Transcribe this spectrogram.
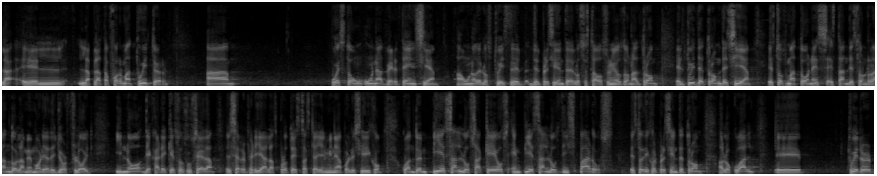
La, la plataforma Twitter ha puesto una advertencia a uno de los tweets del, presidente de los Estados Unidos, Donald Trump. El tweet de Trump decía, estos matones están deshonrando la memoria de George Floyd y no dejaré que eso suceda. Él se refería a las protestas que hay en Minneapolis y dijo, cuando empiezan los saqueos, empiezan los disparos. Esto dijo el presidente Trump, a lo cual... Eh, Twitter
